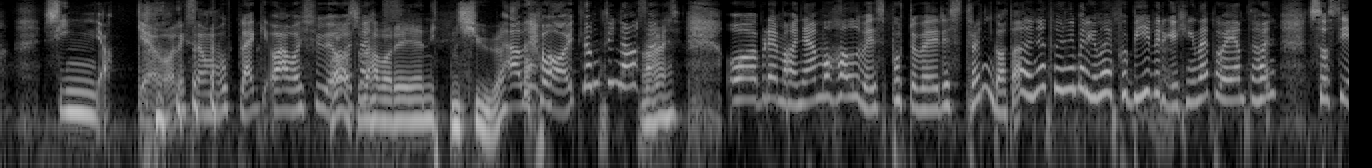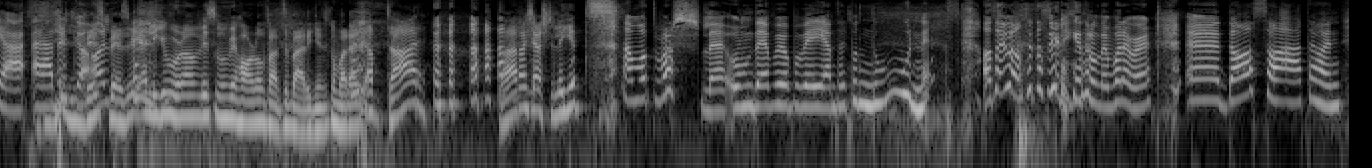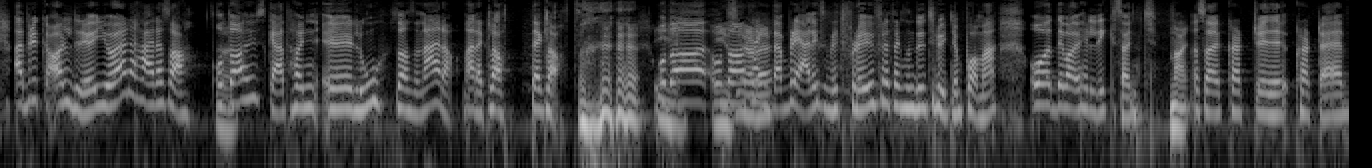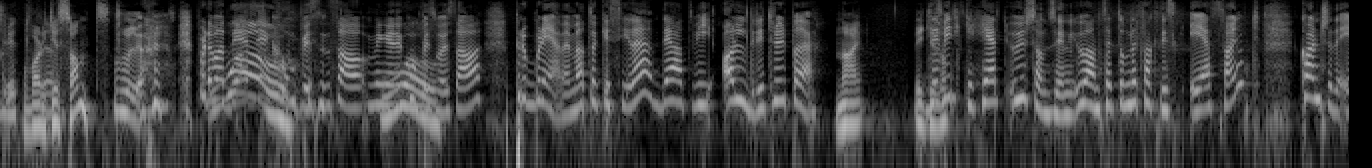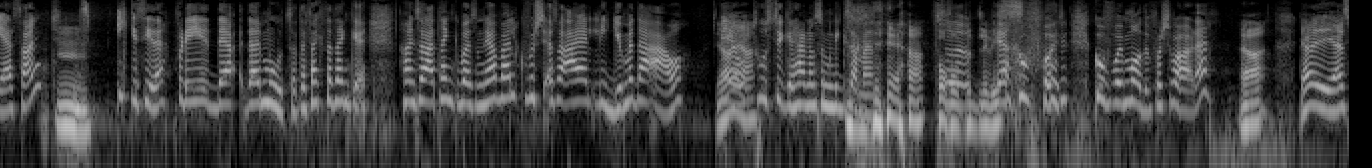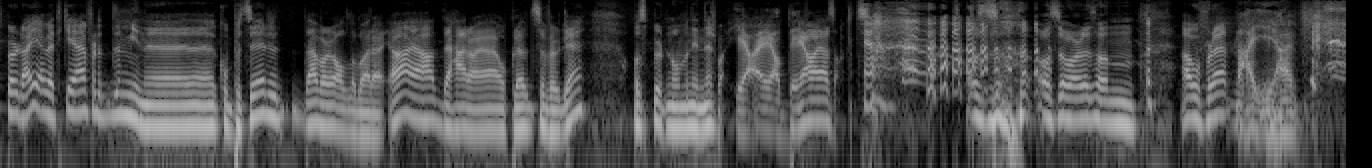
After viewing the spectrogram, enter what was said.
Skinnjakke og liksom opplegg. Og jeg var 20 Ja, år. så det her var i 1920? Ja, det var ikke langt unna, sant? Og ble med han hjem, og halvveis bortover Strandgata, den heter den i Bergen, forbi Burger King der, på vei hjem til han, så sier jeg Jeg bruker all... Jeg liker hvordan hvis vi har noen fans i Bergen som kan bare Ja, der! Der har Kjersti ligget! Jeg måtte varsle om det, for vi var på vei hjem til han på Nordnes. Altså Uansett, det spiller ingen rolle. Whatever. Eh, da sa jeg til han Jeg bruker aldri å gjøre det her, altså. Og da husker jeg at han eh, lo. han sa, Nei da, nei, det er klart. Det er klart. Og da, og da tenkte jeg, ble jeg liksom litt flau, for jeg tenkte sånn, du tror ikke noe på meg. Og det var jo heller ikke sant. Nei. Altså, klart, klart jeg brukte var det ikke sant? For det var det, det kompisen sa, min Wow. kompisen vår sa. Problemet med at dere sier det, det er at vi aldri tror på det. Nei. Ikke Det sant? virker helt usannsynlig, uansett om det faktisk er sant. Kanskje det er sant. Mm. Ikke si det, fordi det, det er motsatt effekt. Jeg tenker, han sa jeg tenker bare sånn, ja vel, hvorfor, altså, jeg ligger jo med deg, jeg òg. Det Ja, er jo ja. to stykker her nå som ligger sammen. ja, forhåpentligvis. Så, ja, hvorfor, hvorfor må du forsvare det? Ja, jeg, jeg spør deg, jeg vet ikke jeg, for mine kompiser, der var jo alle bare Ja, ja, det her har jeg opplevd, selvfølgelig. Og spurte noen venninner, så bare Ja, ja, det har jeg sagt. og, så, og så var det sånn Ja, hvorfor det? Nei, jeg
